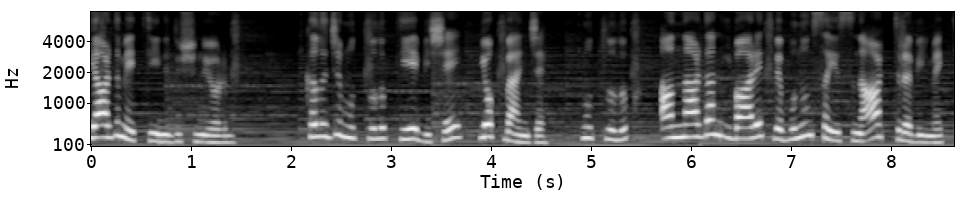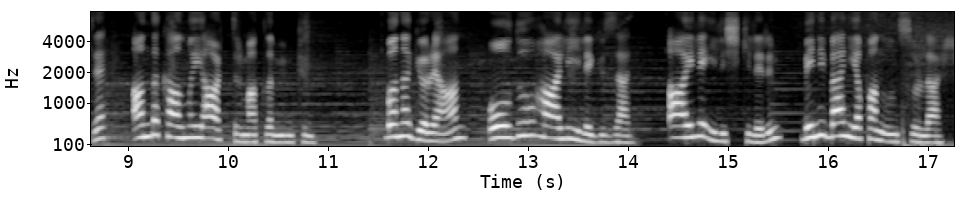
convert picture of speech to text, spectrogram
yardım ettiğini düşünüyorum. Kalıcı mutluluk diye bir şey, yok bence. Mutluluk, anlardan ibaret ve bunun sayısını arttırabilmekte, anda kalmayı arttırmakla mümkün. Bana göre an, olduğu haliyle güzel. Aile ilişkilerim, beni ben yapan unsurlar.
